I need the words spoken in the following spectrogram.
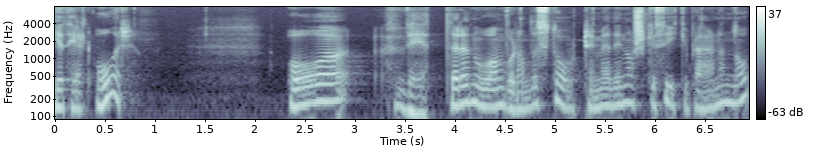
i et helt år. Og vet dere noe om hvordan det står til med de norske sykepleierne nå?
